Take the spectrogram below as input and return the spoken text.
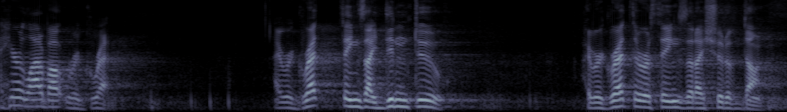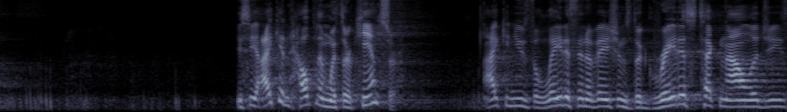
I hear a lot about regret. I regret things I didn't do. I regret there are things that I should have done. You see, I can help them with their cancer. I can use the latest innovations, the greatest technologies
